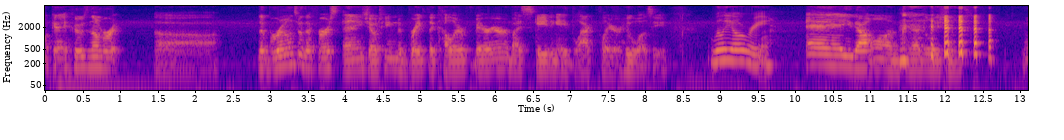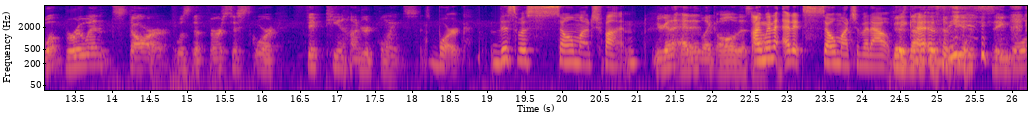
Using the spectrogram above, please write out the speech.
Okay, who's number. Uh. The Bruins were the first NHL team to break the color barrier by skating a black player. Who was he? Willie O'Ree. Hey, you got one. Congratulations. what Bruin star was the first to score 1,500 points? It's Bourque. This was so much fun. You're gonna edit like all of this. I'm gonna edit so much of it out There's not because gonna be a single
